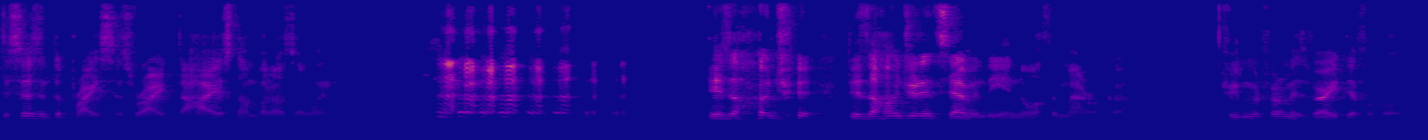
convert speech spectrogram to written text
This isn't the prices, right? The highest number doesn't win. There's a hundred. There's 170 in North America. Treatment for them is very difficult.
